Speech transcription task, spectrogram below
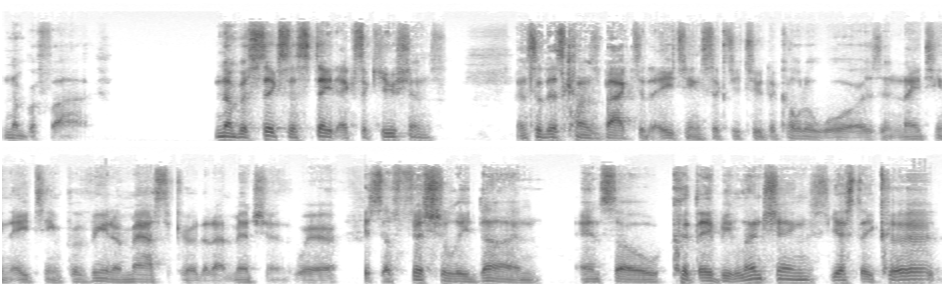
number five. Number six is state executions. And so this comes back to the 1862 Dakota Wars and 1918 Porvenir Massacre that I mentioned, where it's officially done. And so could they be lynchings? Yes, they could,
